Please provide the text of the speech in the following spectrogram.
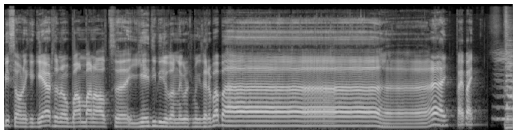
Bir sonraki Gerton of Bamban 6 7 videolarında görüşmek üzere. Bye bye. Bye bye.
